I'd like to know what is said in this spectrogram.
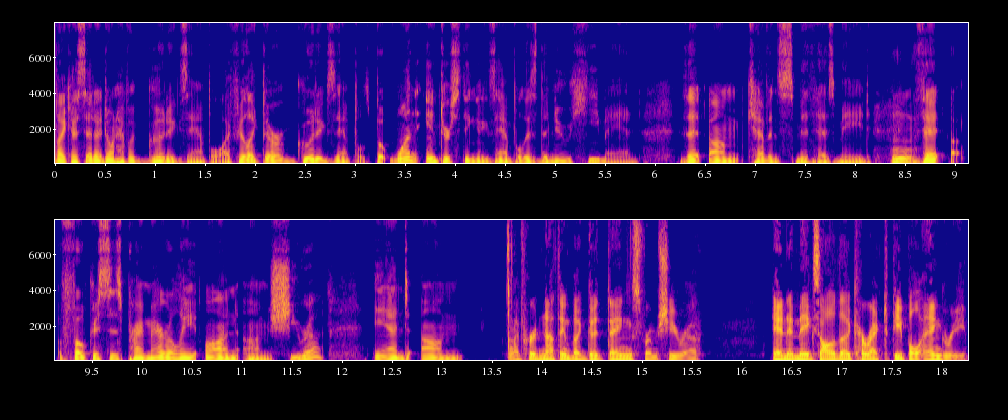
like I said, I don't have a good example. I feel like there are good examples, but one interesting example is the new He Man that um, Kevin Smith has made mm. that uh, focuses primarily on um, She-Ra and um, I've heard nothing but good things from She-Ra, and it makes all the correct people angry.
